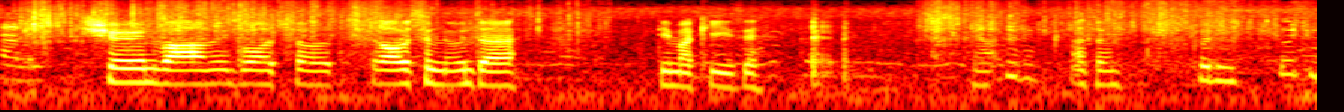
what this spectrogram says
herrlich. Schön warm in Boardshort, draußen unter die Markise. Ja, also guten. Guten.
